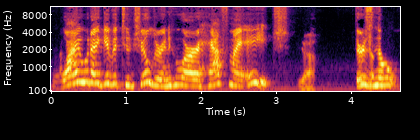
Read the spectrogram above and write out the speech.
why would i give it to children who are half my age Yeah. there's Yep. no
